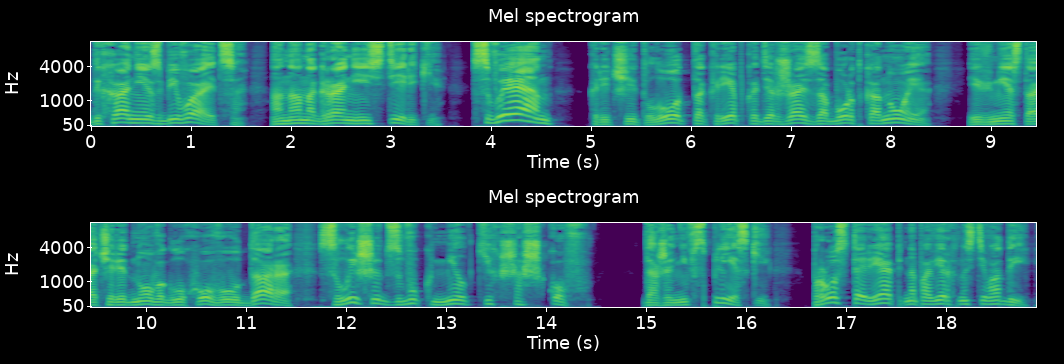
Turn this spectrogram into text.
Дыхание сбивается, она на грани истерики. «Свен!» — кричит Лотта, крепко держась за борт каноэ, и вместо очередного глухого удара слышит звук мелких шажков. Даже не всплески, просто рябь на поверхности воды.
